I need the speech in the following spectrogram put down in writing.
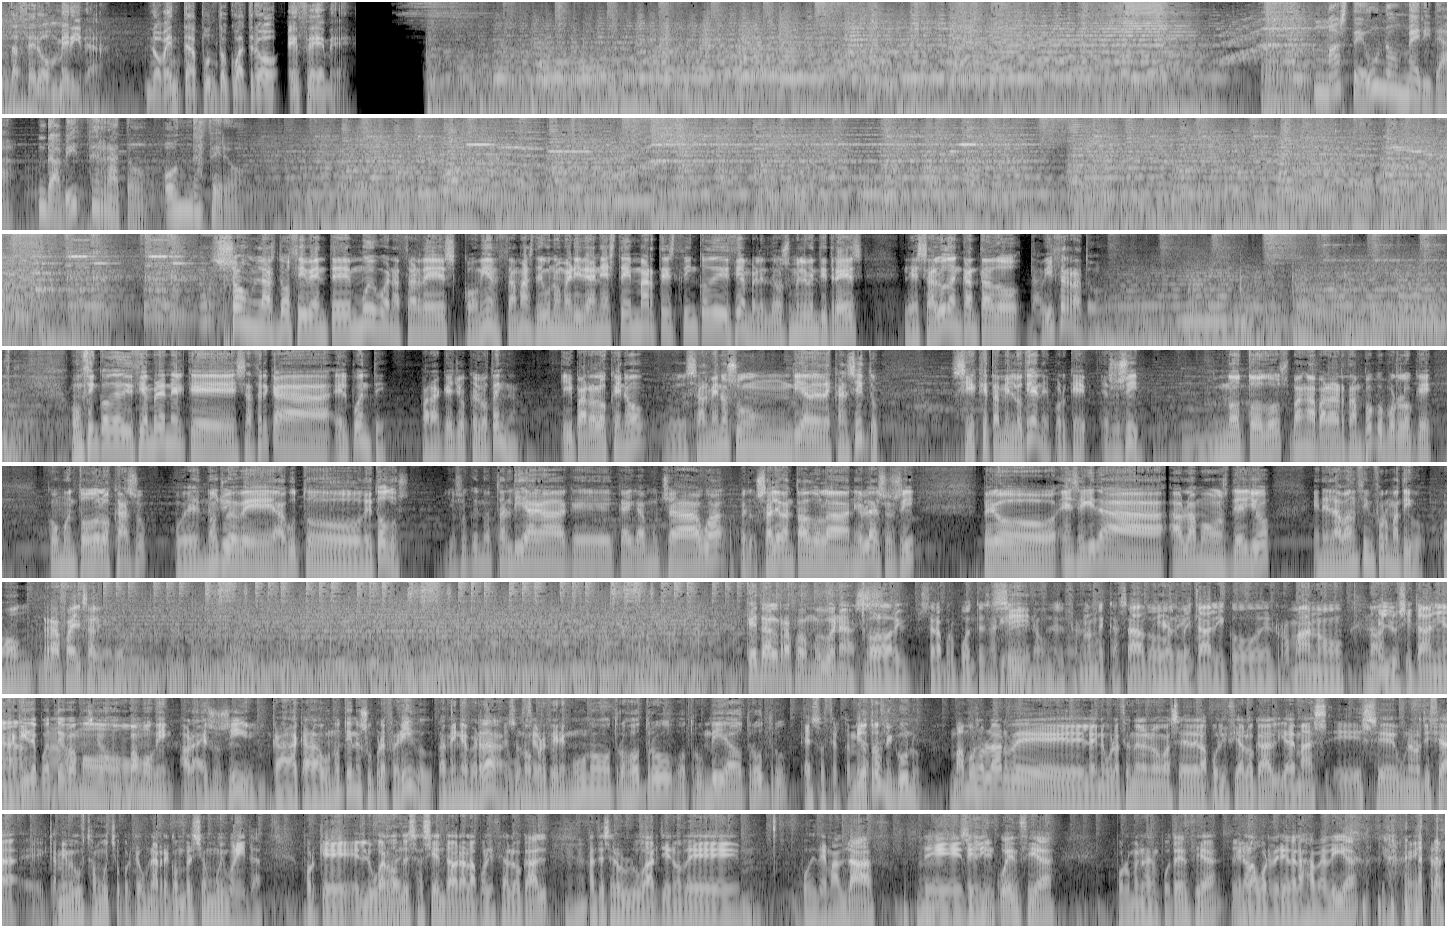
Onda Cero Mérida, 90.4 FM. Más de uno Mérida. David Cerrato, Onda Cero. Son las 12 y 20, muy buenas tardes. Comienza más de uno Mérida en este martes 5 de diciembre del 2023. Les saluda encantado David Cerrato. Un 5 de diciembre en el que se acerca el puente, para aquellos que lo tengan. Y para los que no, pues al menos un día de descansito. Si es que también lo tiene, porque eso sí, no todos van a parar tampoco, por lo que, como en todos los casos, pues no llueve a gusto de todos. Y eso que no está el día que caiga mucha agua, pero se ha levantado la niebla, eso sí. Pero enseguida hablamos de ello en el avance informativo con Rafael Salguero. ¿Qué tal, Rafa? Muy buenas. Hola, David. Será por puentes aquí. Sí, ¿eh? ¿no? El Fernández Casado, Fíjate. el Metálico, el Romano, No, el Lusitania. Aquí de puente Ah, vamos, es vamos... bien. Ahora, eso sí, ca- cada uno tiene su preferido. También es verdad. Eso es Unos cierto. prefieren uno, otros otro, otro un día, otro otro. Eso es cierto. Y otros ninguno. Vamos a hablar de la inauguración de la nueva sede de la Policía Local y además es eh, una noticia eh, que a mí me gusta mucho porque es una reconversión muy bonita. Porque el lugar donde se asienta ahora la Policía Local antes era un lugar lleno de, pues, de maldad, de sí. delincuencia. Por lo menos en potencia, era la guardería de las abadías.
